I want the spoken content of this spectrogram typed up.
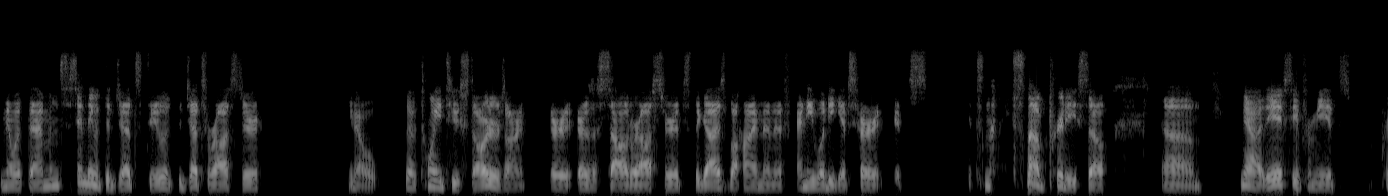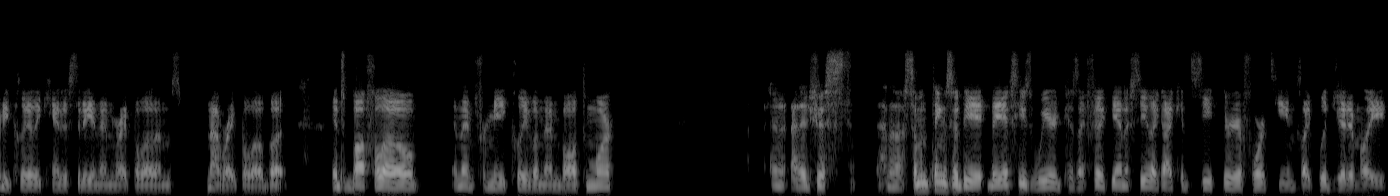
you know, with them, and it's the same thing with the Jets too. If the Jets roster, you know, the 22 starters aren't or a solid roster, it's the guys behind them. If anybody gets hurt, it's it's not it's not pretty. So, um, yeah, the AFC for me, it's pretty clearly Kansas City, and then right below them is not right below, but it's Buffalo, and then for me, Cleveland, then Baltimore. And, it just, I don't know, some things with the the AFC is weird because I feel like the NFC, like I could see three or four teams like legitimately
